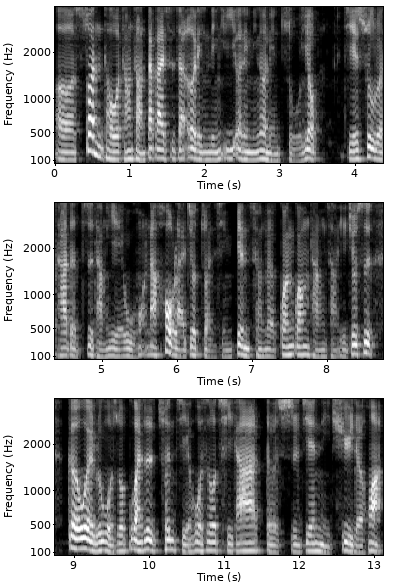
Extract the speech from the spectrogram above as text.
呃，蒜头糖厂大概是在二零零一、二零零二年左右。结束了他的制糖业务，那后来就转型变成了观光糖厂，也就是各位如果说不管是春节或者说其他的时间你去的话，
